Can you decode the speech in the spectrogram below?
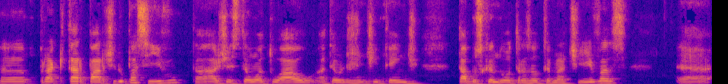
uh, para quitar parte do passivo, tá? A gestão atual, até onde a gente entende, está buscando outras alternativas. Uh,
